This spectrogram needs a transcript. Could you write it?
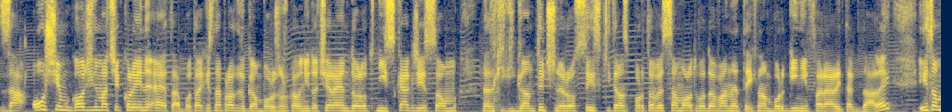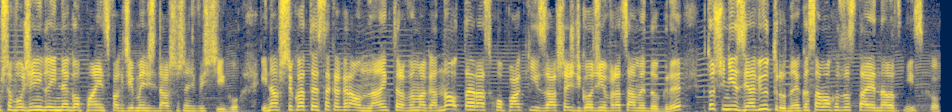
za 8 godzin macie kolejny etap, bo tak jest naprawdę w Gumball, że na przykład oni docierają do lotniska, gdzie są na taki gigantyczny rosyjski transportowy samolot ładowany tych Lamborghini, Ferrari i tak dalej i są przewozieni do innego państwa, gdzie będzie dalsza część wyścigu. I na przykład to jest taka gra online, która wymaga, no teraz chłopaki, za 6 godzin wracamy do gry, kto się nie zjawił, trudno, jego samochód zostaje na lotnisku.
